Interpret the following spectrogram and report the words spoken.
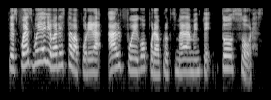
Después voy a llevar esta vaporera al fuego por aproximadamente dos horas.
